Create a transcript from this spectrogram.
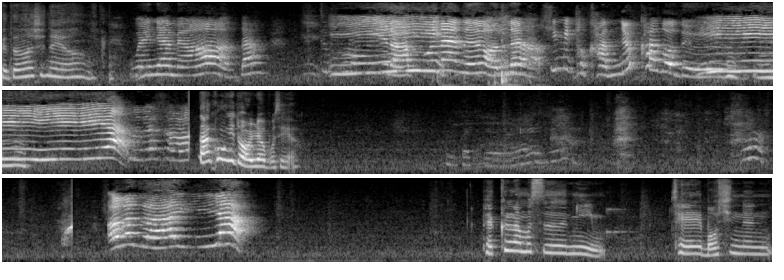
대단하시네요. 왜냐면 딱이 애는 원래 힘이 더 강력하거든. 그래서 땅콩이도 얼려보세요. 베클라무스님, 제 멋있는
